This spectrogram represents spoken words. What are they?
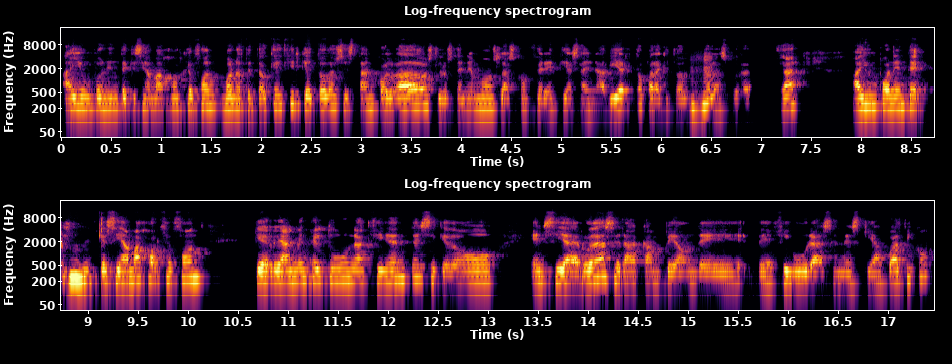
hay un ponente que se llama Jorge Font. Bueno, te tengo que decir que todos están colgados, los tenemos las conferencias en abierto para que todo el mundo las pueda escuchar. Hay un ponente que se llama Jorge Font que realmente él tuvo un accidente, se quedó en silla de ruedas, era campeón de, figuras en esquí acuático,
